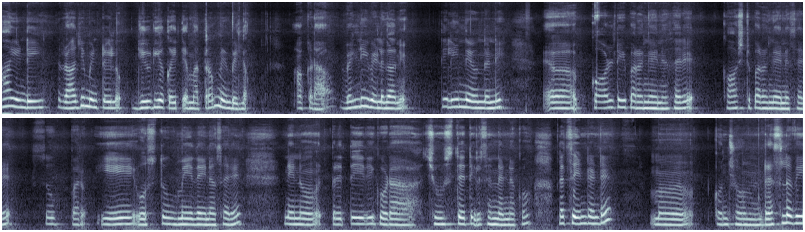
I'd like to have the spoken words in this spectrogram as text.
హాయ్ అండి. రాజమండ్రిలో జూడియోకి అయితే మాత్రం మేము వెళ్ళాం. అక్కడ వెళ్ళి వెళ్ళగానే తెలియదే ఉందండి. క్వాలిటీ పరంగా అయినా సరే కాస్ట్ పరంగా అయినా సరే సూపర్. ఏ వస్తువు మీదైనా సరే నేను ప్రతిదీ కూడా చూస్తే తెలిసిందండి నాకు. ప్లస్ ఏంటంటే మా కొంచెం డ్రెస్సులు అవి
